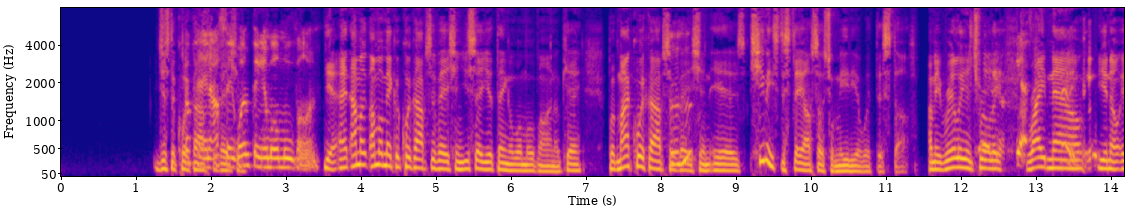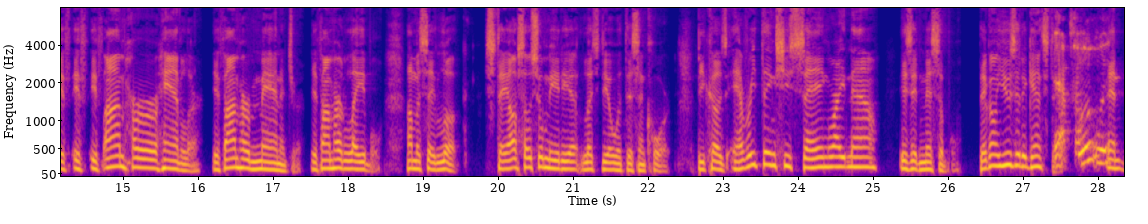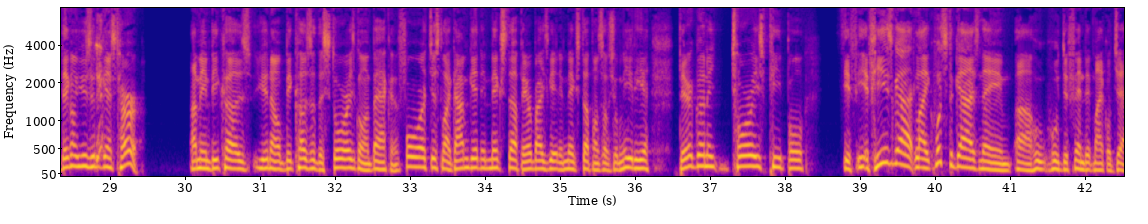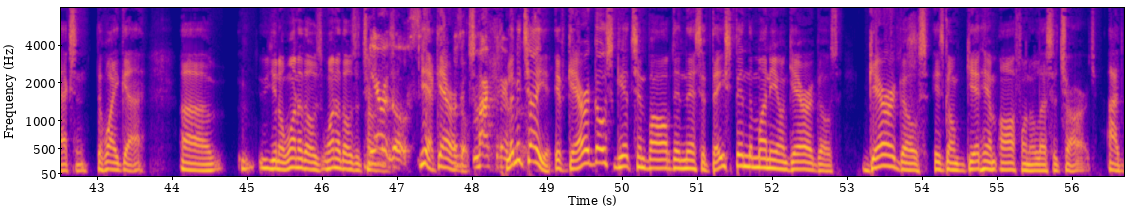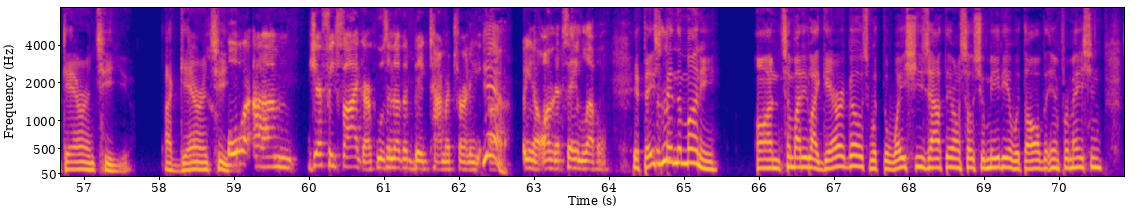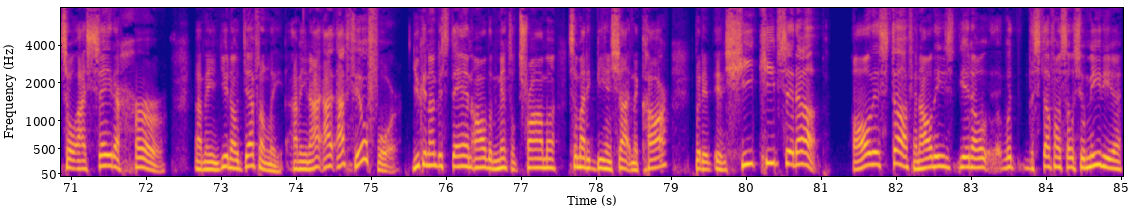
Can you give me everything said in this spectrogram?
Just a quick okay, and I'll say one thing and we'll move on. Yeah, and I'm I'm gonna make a quick observation. You say your thing, and we'll move on. Okay, but my quick observation mm-hmm. is she needs to stay off social media with this stuff. I mean, really and truly, Yes. right now, you know, if if if I'm her handler, if I'm her manager, if I'm her label, I'm gonna say, look, stay off social media. Let's deal with this in court because everything she's saying right now is admissible. They're gonna use it against her Absolutely. and they're going to use it against her. I mean, because, you know, because of the stories going back and forth, just like I'm getting it mixed up, everybody's getting it mixed up on social media. They're going to, Tory's people, if, if he's got like, what's the guy's name, uh, who, who defended Michael Jackson, the white guy? Uh, you know, one of those, one of those attorneys. Geragos. Yeah, Geragos. Mark Let me tell you, if Geragos gets involved in this, if they spend the money on Geragos, Geragos is going to get him off on a lesser charge. I guarantee you. I guarantee you. Or um, Geoffrey Fieger, who's another big time attorney. Yeah. uh, you know, on the same level. If they Mm-hmm. spend the money on somebody like Geragos with the way she's out there on social media with all the information. So I say to her, I mean, you know, definitely. I mean, I, I, I feel for her. You can understand all the mental trauma, somebody being shot in the car, but if, if she keeps it up, all this stuff and all these, you know, with the stuff on social media,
